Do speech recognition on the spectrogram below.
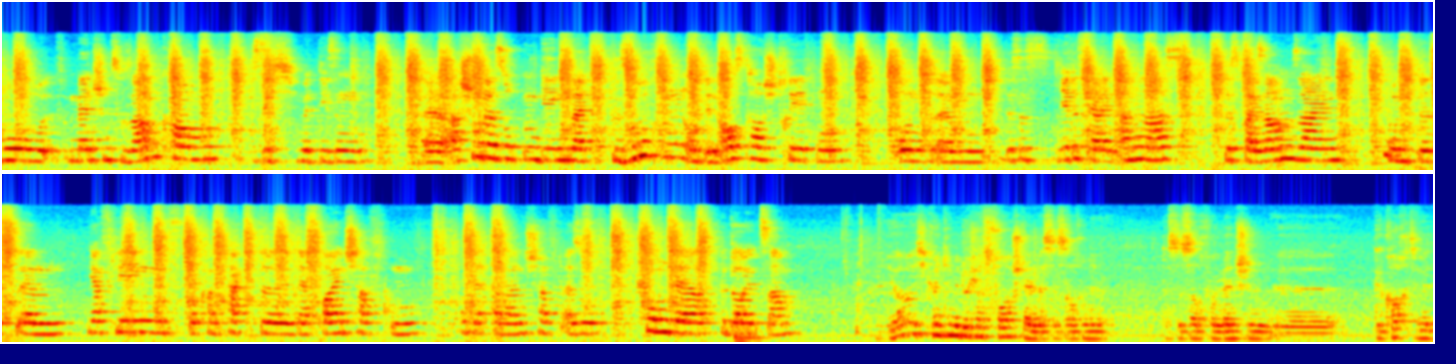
wo Menschen zusammenkommen, sich mit diesen äh, Ashura-Suppen gegenseitig besuchen und in Austausch treten. Und ähm, es ist jedes Jahr ein Anlass des Beisammenseins und des ähm, ja, Pflegens der Kontakte, der Freundschaften und der Verwandtschaft. Also schon sehr bedeutsam. Ja, ich könnte mir durchaus vorstellen, dass es auch, eine, auch von Menschen äh, gekocht wird,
